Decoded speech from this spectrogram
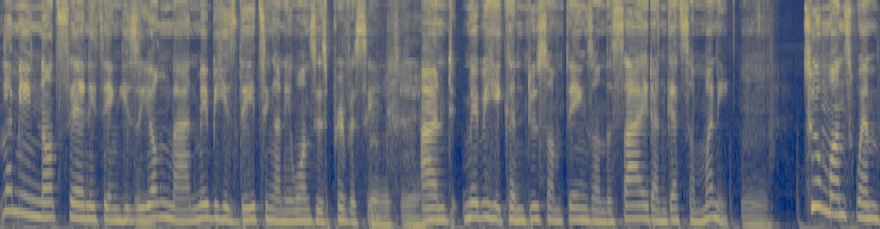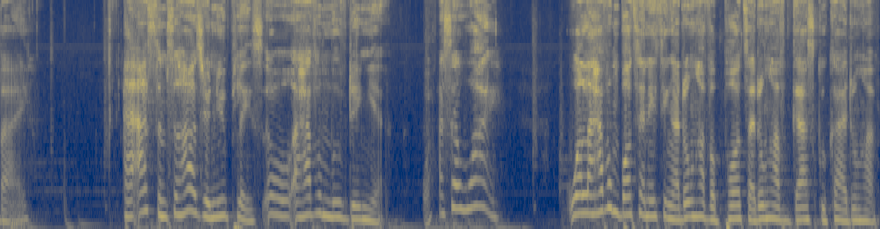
let me not say anything. He's a hmm. young man. Maybe he's dating and he wants his privacy. Privacy. And maybe he can do some things on the side and get some money. Hmm. Two months went by. I asked him, so how's your new place? Oh, I haven't moved in yet. I said, why? Well, I haven't bought anything. I don't have a pot. I don't have gas cooker. I don't have.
